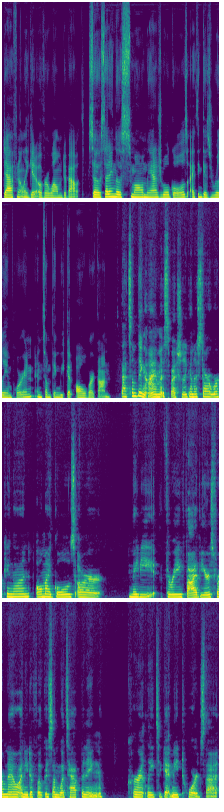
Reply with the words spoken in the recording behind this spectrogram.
definitely get overwhelmed about. So, setting those small, manageable goals, I think, is really important and something we could all work on. That's something I'm especially going to start working on. All my goals are maybe three, five years from now, I need to focus on what's happening currently to get me towards that.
